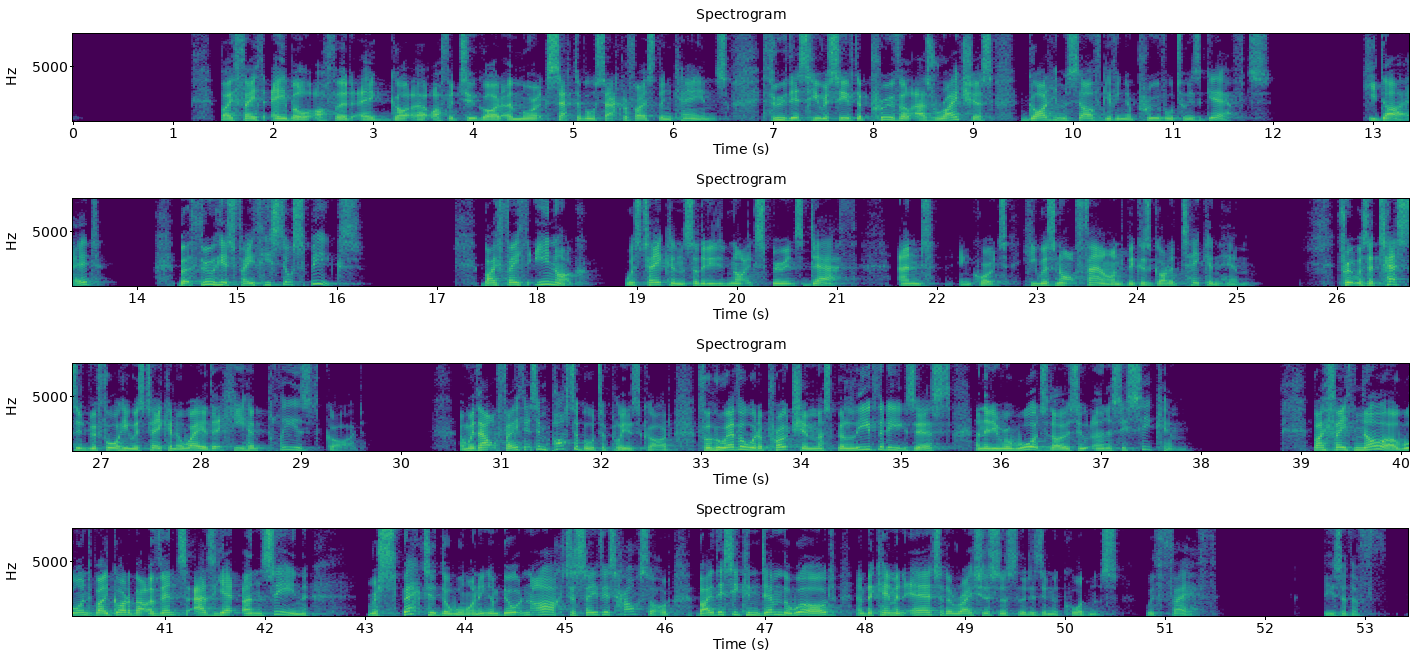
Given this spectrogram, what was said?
By faith, Abel offered, God, uh, offered to God a more acceptable sacrifice than Cain's. Through this, he received approval as righteous, God himself giving approval to his gifts. He died, but through his faith, he still speaks. By faith, Enoch was taken so that he did not experience death. And, in quotes, he was not found because God had taken him. For it was attested before he was taken away that he had pleased God. And without faith, it's impossible to please God. For whoever would approach him must believe that he exists and that he rewards those who earnestly seek him. By faith, Noah, warned by God about events as yet unseen, respected the warning and built an ark to save his household. By this he condemned the world and became an heir to the righteousness that is in accordance with faith. These are the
